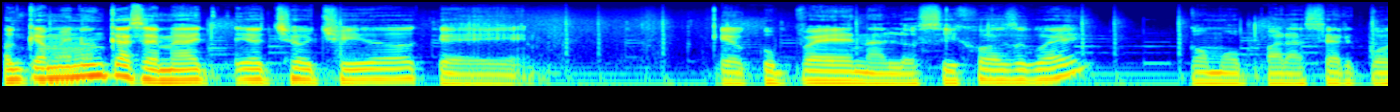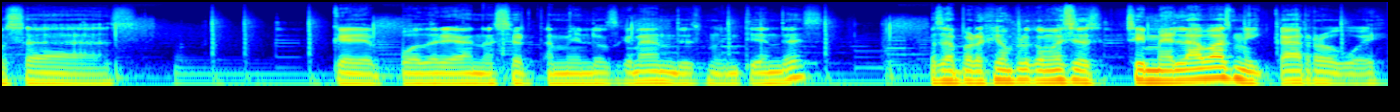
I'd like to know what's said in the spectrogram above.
Aunque a mí nunca se me ha hecho chido que, que ocupen a los hijos, güey, como para hacer cosas que podrían hacer también los grandes, ¿me entiendes? O sea, por ejemplo, como dices, si me lavas mi carro, güey.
